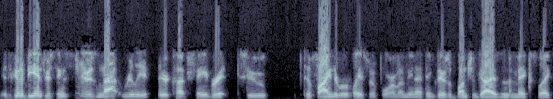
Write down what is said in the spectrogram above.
it's going to be interesting. There's not really a clear cut favorite to to find a replacement for him. I mean, I think there's a bunch of guys in the mix. Like,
